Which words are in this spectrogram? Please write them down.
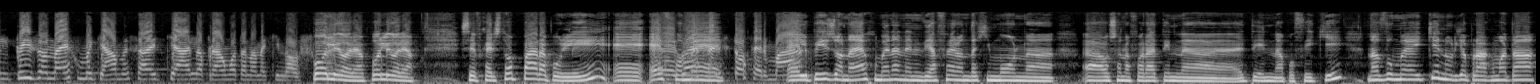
ελπίζω να έχουμε και άμεσα και άλλα πράγματα να ανακοινώσουμε. Πολύ ωραία, πολύ ωραία. Σε ευχαριστώ πάρα πολύ. Ε, εύχομαι, ευχαριστώ θερμά. Ελπίζω να έχουμε έναν ενδιαφέροντα χειμώνα α, όσον αφορά την, α, την αποθήκη. Να δούμε καινούργια πράγματα,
